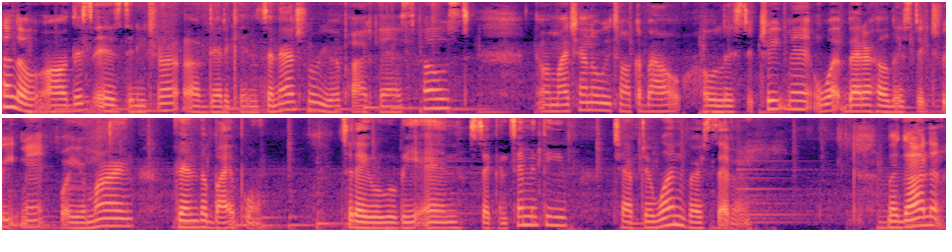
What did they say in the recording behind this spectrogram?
Hello, all. This is Denitra of Dedicated to Natural, your podcast host. On my channel, we talk about holistic treatment. What better holistic treatment for your mind than the Bible? Today, we will be in 2 Timothy chapter 1, verse 7. But God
